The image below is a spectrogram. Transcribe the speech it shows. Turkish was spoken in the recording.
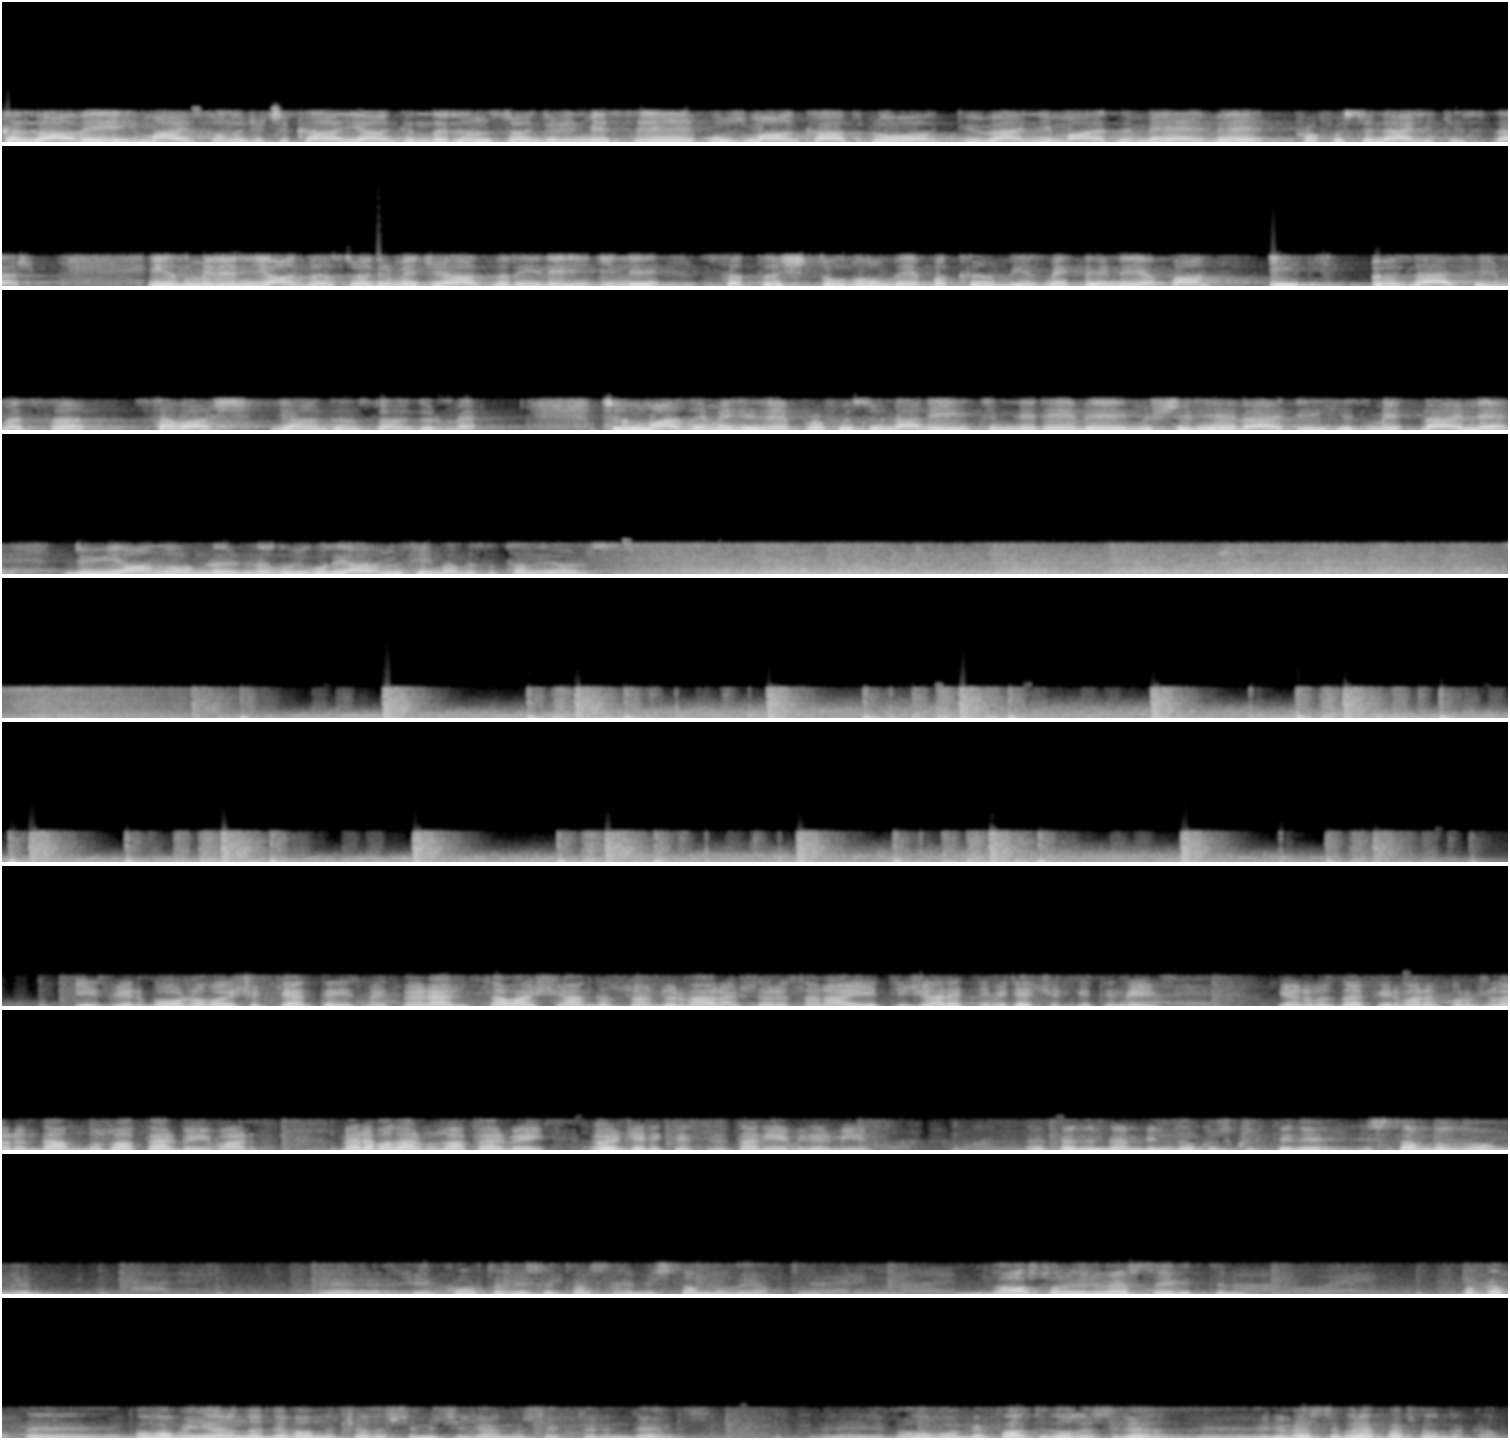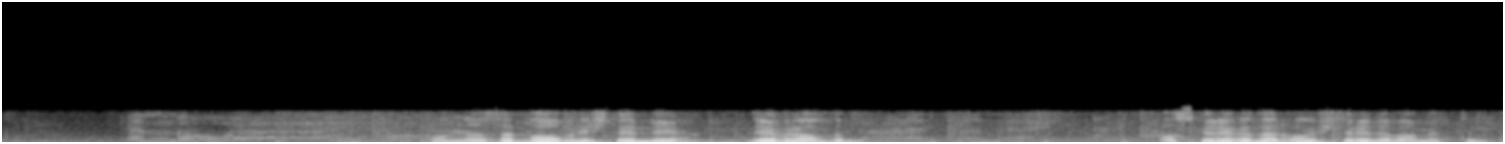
Kaza ve ihmal sonucu çıkan yangınların söndürülmesi uzman kadro, güvenli malzeme ve profesyonellik ister. İzmir'in yangın söndürme cihazları ile ilgili satış, dolum ve bakım hizmetlerini yapan ilk özel firması Savaş Yangın Söndürme. Tüm malzemeleri, profesyonel eğitimleri ve müşteriye verdiği hizmetlerle dünya normlarını uygulayan firmamızı tanıyoruz. İzmir Bornova Işıkkent'te hizmet veren Savaş Yangın Söndürme Araçları Sanayi Ticaret Limited şirketindeyiz. Yanımızda firmanın kurucularından Muzaffer Bey var. Merhabalar Muzaffer Bey. Öncelikle sizi tanıyabilir miyiz? Efendim ben 1947 İstanbul doğumluyum. Ee, ilk orta lise tahsilimi İstanbul'da yaptım. Daha sonra üniversiteye gittim. Fakat e, babamın yanında devamlı çalıştığım için yangın sektöründe e, babamın vefatı dolayısıyla e, üniversite bırakmak zorunda kaldım. Ondan sonra babamın işlerini devraldım. Askere kadar o işlere devam ettim.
